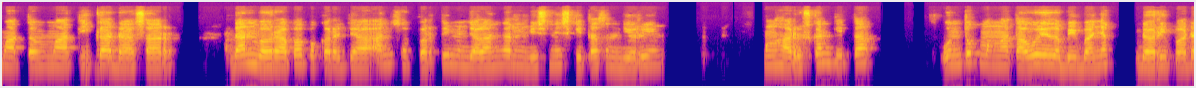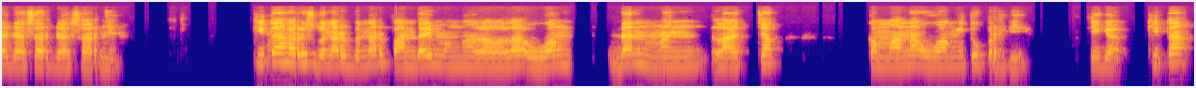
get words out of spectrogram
matematika dasar dan beberapa pekerjaan seperti menjalankan bisnis kita sendiri mengharuskan kita untuk mengetahui lebih banyak daripada dasar-dasarnya. Kita harus benar-benar pandai mengelola uang dan melacak ke mana uang itu pergi. Tiga, kita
